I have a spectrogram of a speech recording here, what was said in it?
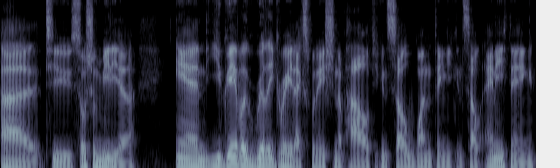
uh, to social media, and you gave a really great explanation of how if you can sell one thing, you can sell anything,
